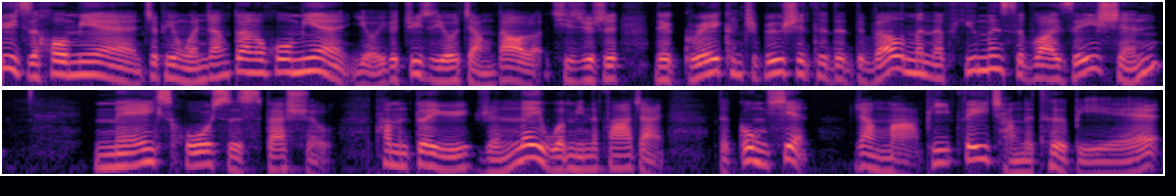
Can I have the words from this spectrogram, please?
句子后面这篇文章段落后面有一个句子有讲到了，其实就是 The great contribution to the development of human civilization makes horses special。他们对于人类文明的发展的贡献，让马匹非常的特别。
